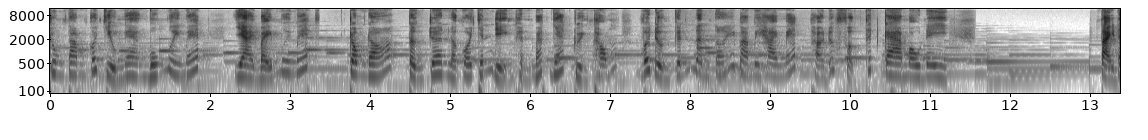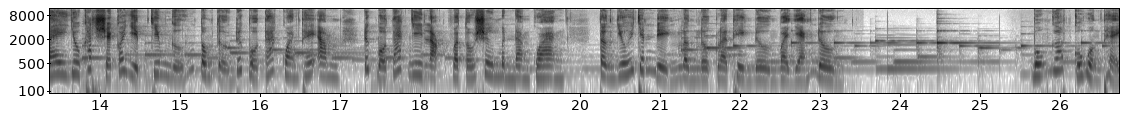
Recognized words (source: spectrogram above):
trung tâm có chiều ngang 40m, dài 70m trong đó, tầng trên là ngôi chánh điện hình bát giác truyền thống với đường kính lên tới 32 mét thờ Đức Phật Thích Ca Mâu Ni. Tại đây, du khách sẽ có dịp chiêm ngưỡng tôn tượng Đức Bồ Tát Quan Thế Âm, Đức Bồ Tát Di Lặc và Tổ sư Minh Đăng Quang. Tầng dưới chánh điện lần lượt là thiền đường và giảng đường. Bốn góc của quần thể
